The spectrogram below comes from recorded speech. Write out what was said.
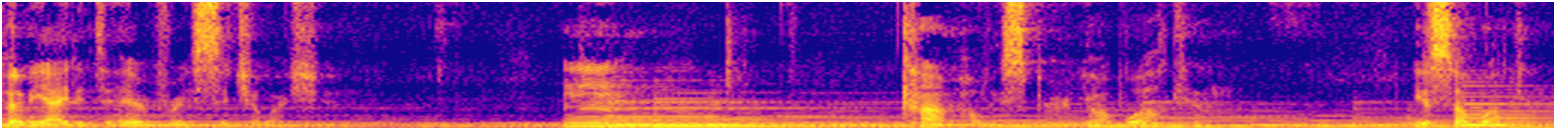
permeate into every situation. Mm. Come, Holy Spirit. You are welcome. You're so welcome.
